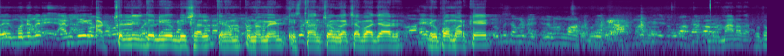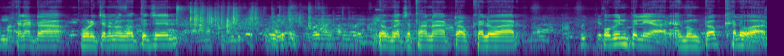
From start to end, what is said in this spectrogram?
ওই মনে করে আমি যে আটচল্লিশ দলীয় বিশাল ক্যারাম টুর্নামেন্ট, স্থান চৌগাছা বাজার, রূপা মার্কেট। খেলাটা পরিচালনা করতেছেন চৌগাছা থানা টপ খেলোয়াড়, প্রবীণ প্লেয়ার এবং টপ খেলোয়াড়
